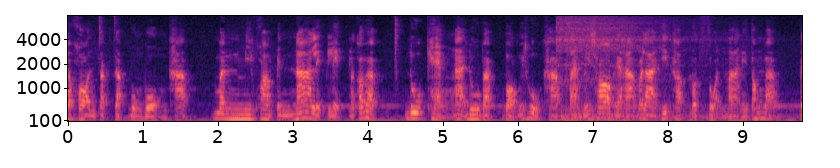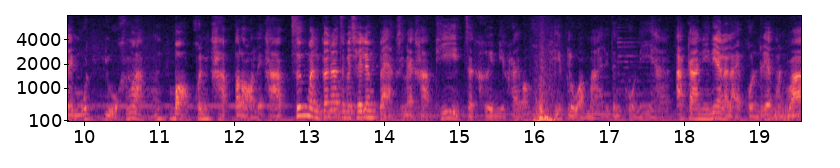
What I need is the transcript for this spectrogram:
ละครจักรจักรวงศ์วงศ์ครับ มันมีความเป็นหน้าเหล็กๆ แล้วก็แบบ ดูแข็งอะดูแบบบอกไม่ถูกครับ แต่ไม่ชอบเลยฮะเวลาที่ขับรถสวนมานี่ต้องแบบไปมุดอยู่ข้างหลังบอกคนขับตลอดเลยครับ ซึ่งมันก็น่าจะไม่ใช่เรื่องแปลกใช่ไหมครับ ที่จะเคยมีใครบางคนที่กลัว My Little Pony ฮะอาการนี้เนี่ยหลายๆ คนเรียกมันว่า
